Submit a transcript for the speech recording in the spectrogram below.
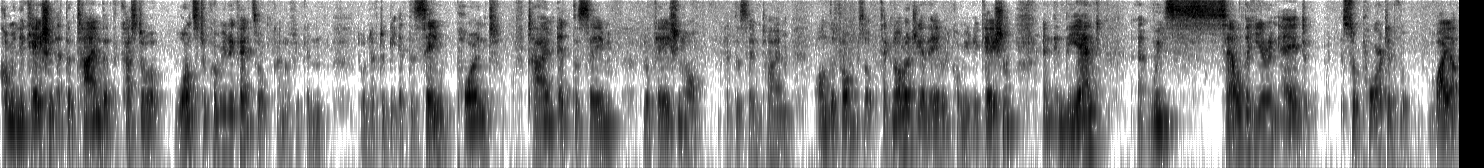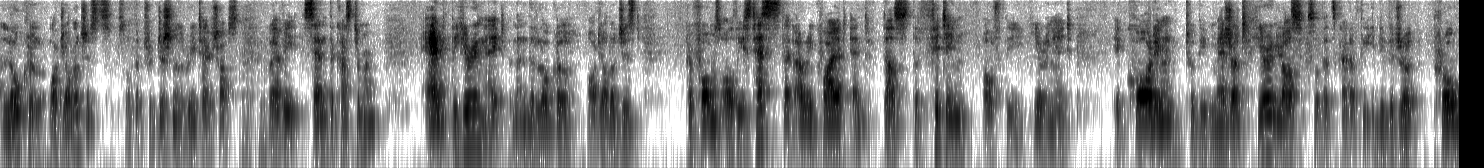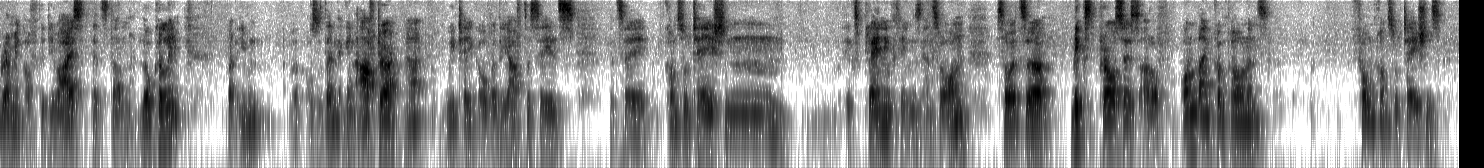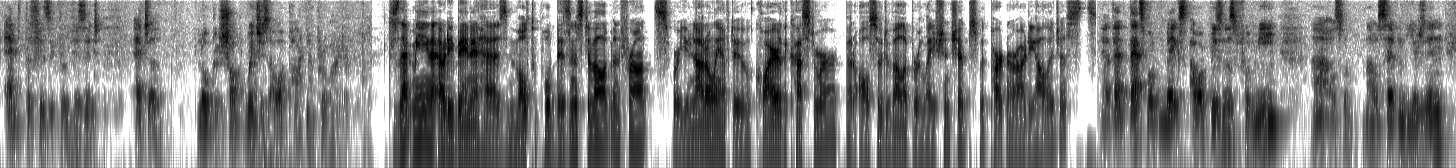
communication at the time that the customer wants to communicate. So kind of you can don't have to be at the same point of time at the same location or at the same time on the phone. So technology enabled communication. And in the end, uh, we sell the hearing aid supported via local audiologists, so the traditional retail shops, mm-hmm. where we send the customer and the hearing aid, and then the local audiologist performs all these tests that are required and does the fitting of the hearing aid according to the measured hearing loss. So that's kind of the individual programming of the device that's done locally. But even also then again after yeah, we take over the after sales let's say consultation explaining things and so on so it's a mixed process out of online components phone consultations and the physical visit at a local shop which is our partner provider does that mean audibene has multiple business development fronts where you not only have to acquire the customer, but also develop relationships with partner audiologists? Yeah, that, that's what makes our business, for me, uh, also now seven years in,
